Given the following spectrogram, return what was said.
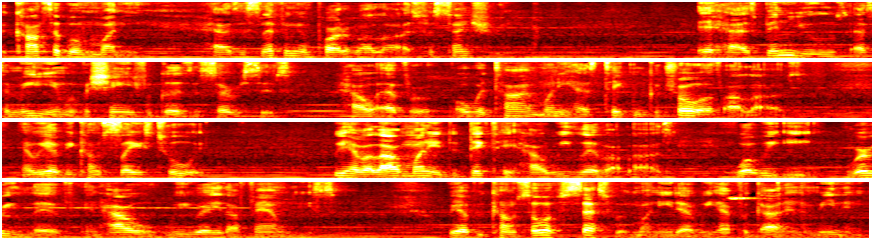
The concept of money has a significant part of our lives for centuries. It has been used as a medium of exchange for goods and services. However, over time, money has taken control of our lives, and we have become slaves to it. We have allowed money to dictate how we live our lives, what we eat, where we live, and how we raise our families. We have become so obsessed with money that we have forgotten the meaning,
